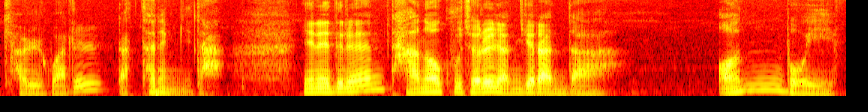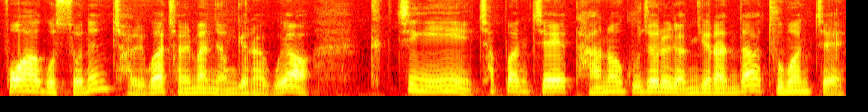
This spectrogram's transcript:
결과를 나타냅니다. 얘네들은 단어 구절을 연결한다. On보이, for하고 so는 절과 절만 연결하고요. 특징이 첫 번째 단어 구절을 연결한다. 두 번째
